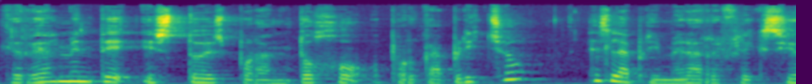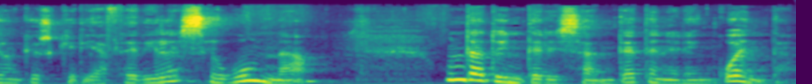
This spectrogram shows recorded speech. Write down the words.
que realmente esto es por antojo o por capricho? Es la primera reflexión que os quería hacer. Y la segunda, un dato interesante a tener en cuenta.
